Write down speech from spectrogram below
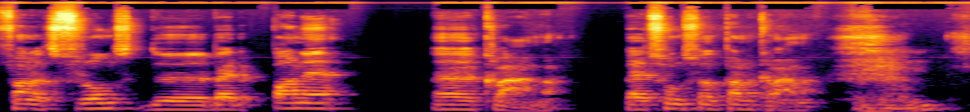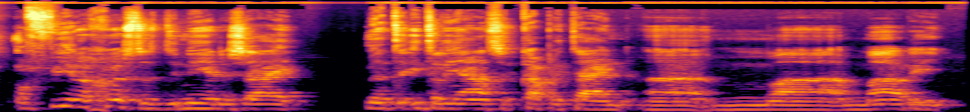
van het front de, bij de Pannen kwamen. Bij het front van de Pannen kwamen. Mhm. Op 4 augustus dineerden zij met de Italiaanse kapitein eh, Ma- Mari,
